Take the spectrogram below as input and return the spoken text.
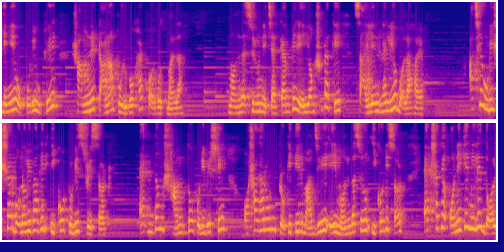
ভেঙে ওপরে উঠে সামনে টানা পূর্বঘাট পর্বতমালা। মন্দাসিরু নেচার ক্যাম্পের এই অংশটাকে সাইলেন্ট ভ্যালিও বলা হয়। আছে উড়িষ্যার বন বিভাগের ইকো ট্যুরিস্ট রিসর্ট। একদম শান্ত পরিবেশে অসাধারণ প্রকৃতির মাঝে এই মন্দাসিরু ইকো রিসর্ট একসাথে অনেকে মিলে দল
